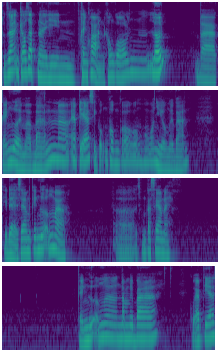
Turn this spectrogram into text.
thực ra những kéo giật này thì thanh khoản không có lớn. Và cái người mà bán à, FTS thì cũng không có không có nhiều người bán. Thì để xem cái ngưỡng mà uh, chúng ta xem này. Cái ngưỡng à, 53 của FTS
